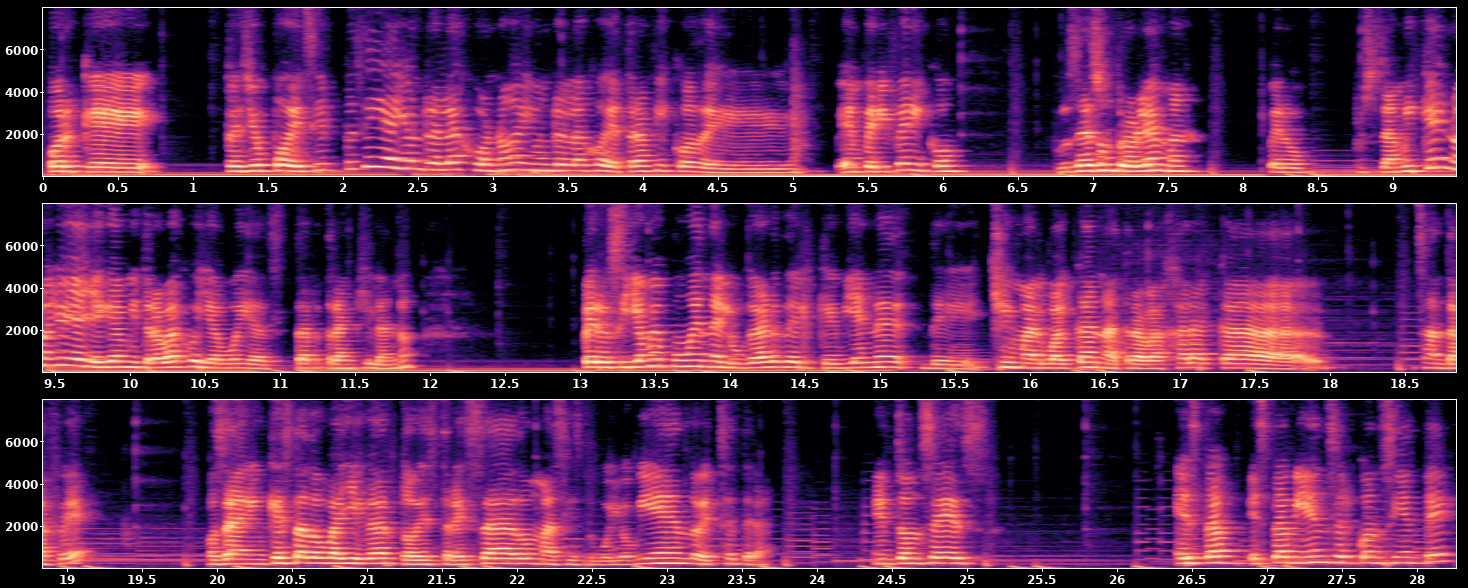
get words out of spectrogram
Porque, pues yo puedo decir, pues sí, hay un relajo, ¿no? Hay un relajo de tráfico de, en periférico. Pues es un problema. Pero, pues a mí qué, ¿no? Yo ya llegué a mi trabajo y ya voy a estar tranquila, ¿no? Pero si yo me pongo en el lugar del que viene de Chimalhuacán a trabajar acá Santa Fe, o sea, ¿en qué estado va a llegar? Todo estresado, más si estuvo lloviendo, etcétera. Entonces, está, está bien ser consciente.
